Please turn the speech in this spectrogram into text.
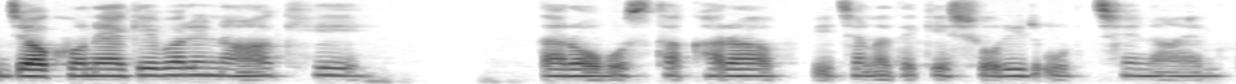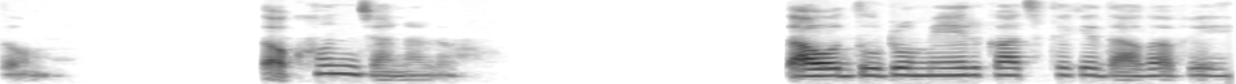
যখন একেবারে না খেয়ে তার অবস্থা খারাপ, বিছানা থেকে শরীর উঠছে না একদম। তখন জানালো। তাও দুটো মেয়ের কাছ থেকে দাগা পেয়ে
